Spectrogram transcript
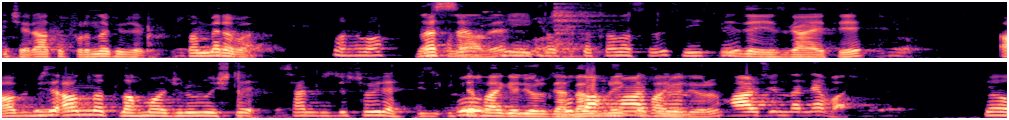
içeri atıp fırında dökecek. Ustam merhaba. Merhaba. Nasılsın Nasıl? abi? İyi çok şükür. Nasılsınız? İyisiniz? Biz de iyiyiz gayet iyi. Abi bize anlat lahmacununu işte sen bize söyle. Biz ilk Bu- defa geliyoruz yani ben buraya ilk defa lahmacunun geliyorum. Harcında ne var? Ya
